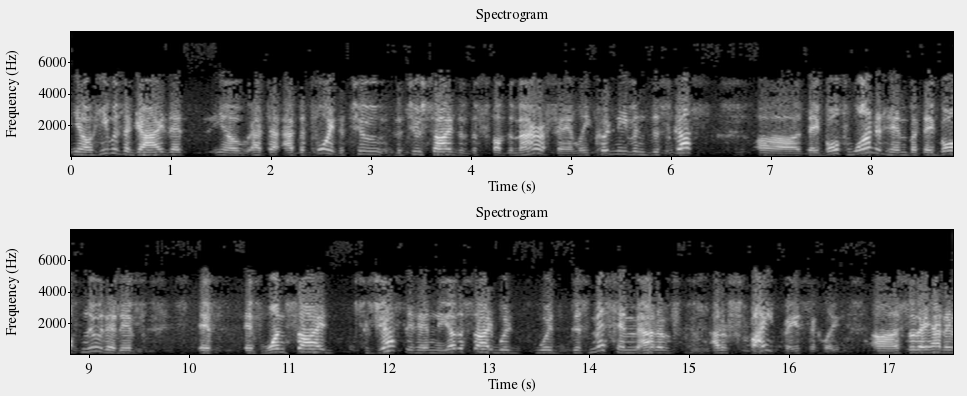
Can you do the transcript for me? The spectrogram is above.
you know, he was a guy that you know at the at the point the two the two sides of the of the Mara family couldn't even discuss. Uh, they both wanted him, but they both knew that if if if one side suggested him, the other side would would dismiss him out of out of spite, basically. Uh, so they had to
